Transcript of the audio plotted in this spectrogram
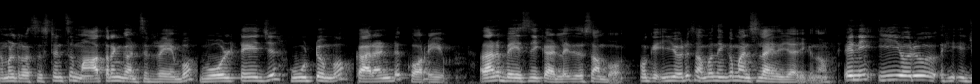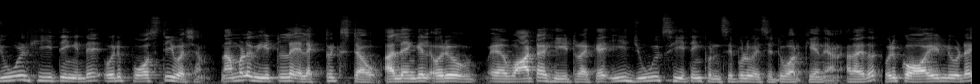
നമ്മൾ റെസിസ്റ്റൻസ് മാത്രം കൺസിഡർ ചെയ്യുമ്പോൾ വോൾട്ടേജ് കൂട്ടുമ്പോൾ കറണ്ട് കുറയും. അതാണ് ബേസിക് ആയിട്ടുള്ള ഇത് സംഭവം. ഓക്കെ ഈ ഒരു സംഭവം നിങ്ങൾക്ക് മനസ്സിലായെന്ന് വിചാരിക്കുന്നു. ഇനി ഈ ഒരു ജൂൾ ഹീറ്റിങ്ങിന്റെ ഒരു പോസിറ്റീവ് വശം. നമ്മൾ വീട്ടിലെ ഇലക്ട്രിക് സ്റ്റൗ അല്ലെങ്കിൽ ഒരു വാട്ടർ ഹീറ്റർ ഒക്കെ ഈ ജൂൾസ് ഹീറ്റിംഗ് പ്രിൻസിപ്പിൾ വെച്ചിട്ട് വർക്ക് ചെയ്യുന്നതാണ്. അതായത് ഒരു കോയിലിലൂടെ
